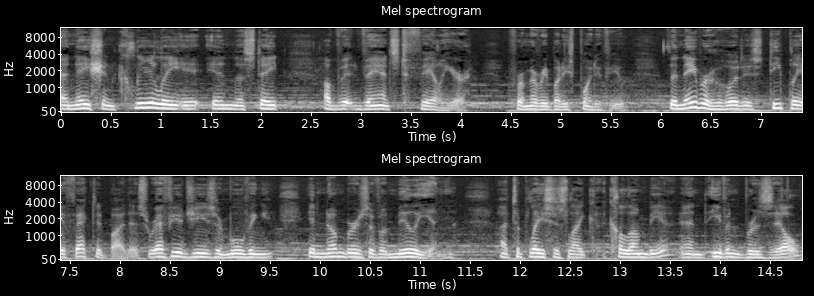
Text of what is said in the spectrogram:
a nation clearly in the state of advanced failure from everybody's point of view. The neighborhood is deeply affected by this. Refugees are moving in numbers of a million uh, to places like Colombia and even Brazil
